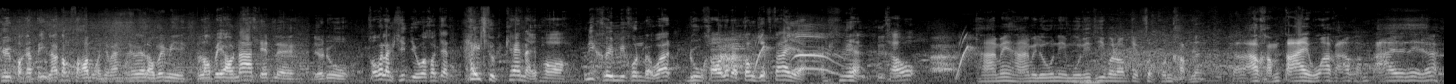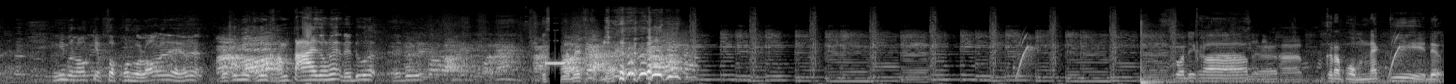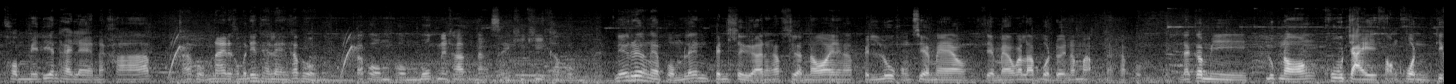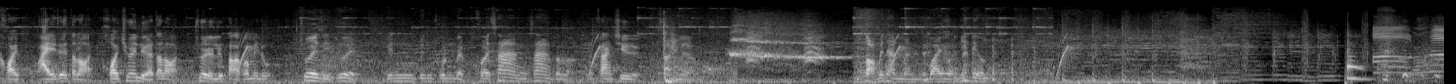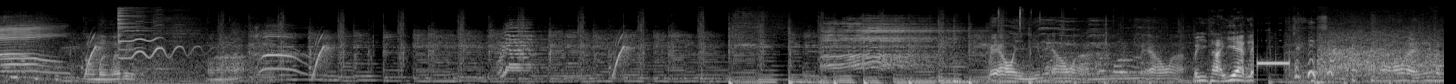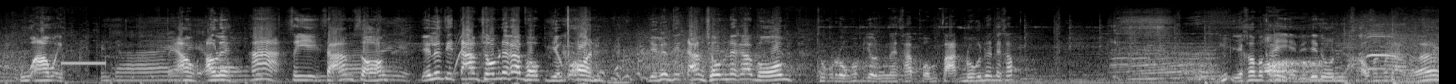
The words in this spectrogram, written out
คือปกติแล้วต้องซ้อมก่อนใช่ไหมเราไม่มีเราไปเอาหน้าเซตเลย เดี๋ยวดูเขากำลังคิดอยู่ว่าเขาจะให้สุดแค่ไหนพอ นี่เคยมีคนแบบว่าดูเขาแล้วแบบต้องเย็บไส้อะเนี่ยคือเขาหาไม่หาไม่รู้นี่มูลนิธิมารอเก็บศพคนขับนะเอาขำตายผมเอาเอาขำตายเลยนี่นะนี่มารอเก็บศพคนหัวเราะแล้วเนี่ยเห็นไหมเดี๋ยวก็มีคนขำตายตรงเนี้ยเดี๋ยวดูเดี๋ยวดูยังไม่ขับนะ สวัสดีครับสวัสดีครับ กระผมแน็กกี้ The Comedy Thailand นะครับครับผมนาย The Comedy Thailand ครับผมครับผมผมบุ๊กนะครับหนังสือคิคิครับผมในเรื่องเนี่ยผมเล่นเป็นเสือนะครับเสือน้อยนะครับเป็นลูกของเสือแมว เสือแมวก็รับบทโดยน้าหมับนะครับผมแล้วก็มีลูกน้องคู่ใจสองคนที่คอยไปด้วยตลอดคอยช่วยเหลือตลอดช่วยเหลือหรือเปล่าก็ไม่รู้ช่วยสิช่วย เป็นเป็นคนแบบคอยสร้างสร้างตลอดสร้างชื่อสร้างเรื่องตอบไม่ทันมันไวกว่านิดเดียว ต้องมึงแล้วพี่ไม่เอาอย่างนี้ไม่เอาอะไม่เอาอะไปถ่ายแยกเลยไม่เอาอะนี่มันกูเอาไอ้ไม่ได้ ไม่เอา เอาเลย 5 4 3 2 อย่าลืมติดตามชมนะครับผม เดี๋ยวก่อน อย่าลืมติดตามชมนะครับผม ทุกโรงภาพยนตร์นะครับ ผมฝากดูกันด้วยนะครับ อย่าเข้ามาใกล้เดี๋ยวจะโดนเสาข้างล่างเออ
